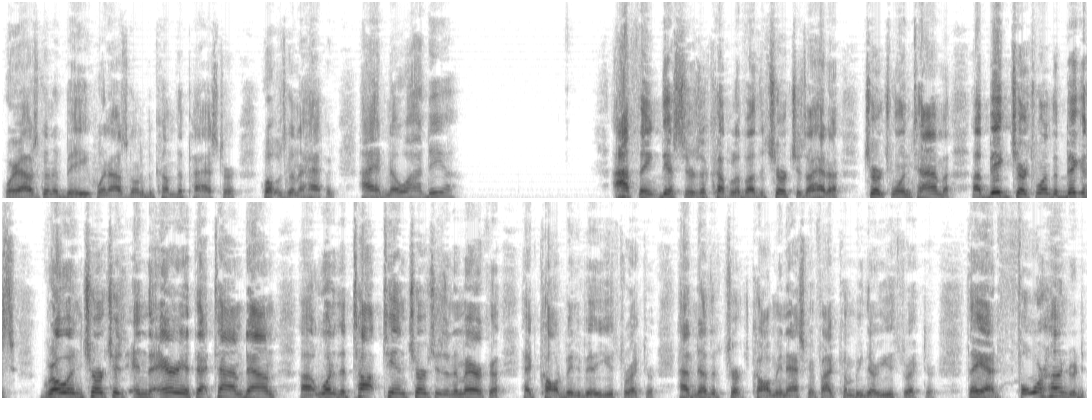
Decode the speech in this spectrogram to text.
where I was going to be, when I was going to become the pastor, what was going to happen. I had no idea. I think this, there's a couple of other churches. I had a church one time, a, a big church, one of the biggest growing churches in the area at that time down, uh, one of the top 10 churches in America had called me to be a youth director. Had another church call me and asked me if I'd come be their youth director. They had 400.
